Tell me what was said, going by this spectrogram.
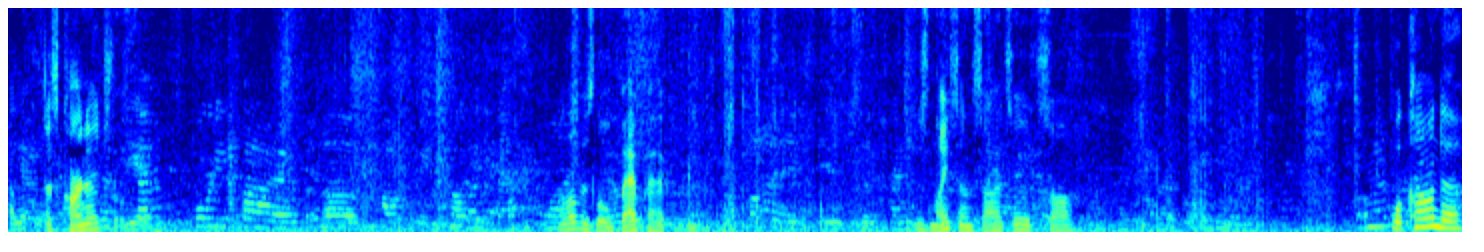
I look alike. It's Carnage. Yeah. I love this little backpack. It's nice inside too. It's soft. Wakanda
